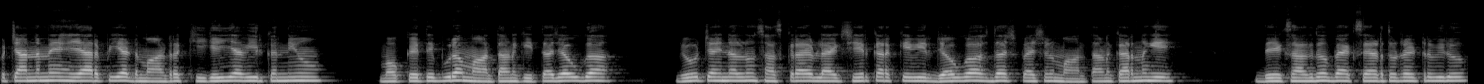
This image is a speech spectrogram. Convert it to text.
ਪਚਾਨਵੇਂ ਹਜ਼ਾਰ ਰੁਪਈਆ ਡਿਮਾਂਡ ਰੱਖੀ ਗਈ ਆ ਵੀਰ ਕੰਨਿਓ। ਮੌਕੇ ਤੇ ਪੂਰਾ ਮਾਨਤਾਨ ਕੀਤਾ ਜਾਊਗਾ। ਜੋ ਚੈਨਲ ਨੂੰ ਸਬਸਕ੍ਰਾਈਬ ਲਾਈਕ ਸ਼ੇਅਰ ਕਰਕੇ ਵੀਰ ਜਾਊਗਾ ਉਸ ਦਾ ਸਪੈਸ਼ਲ ਮਾਨਤਾਨ ਕਰਨਗੇ। ਦੇਖ ਸਕਦੇ ਹੋ ਬੈਕ ਸਾਈਡ ਤੋਂ ਟਰੈਕਟਰ ਵੀਰੋ।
